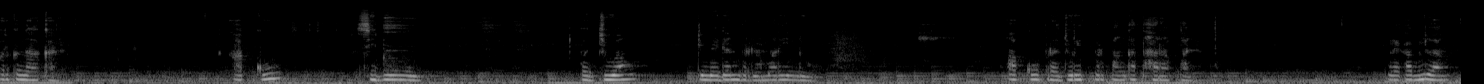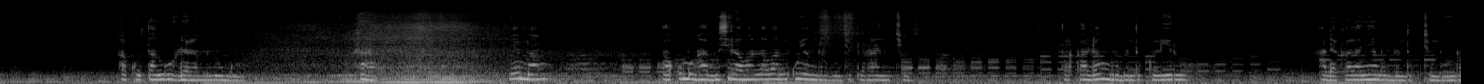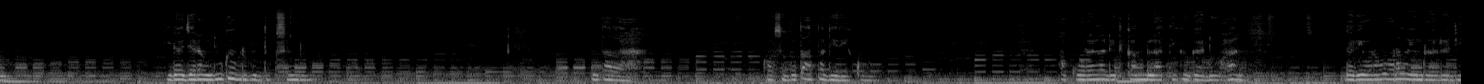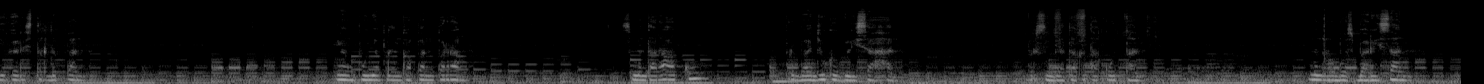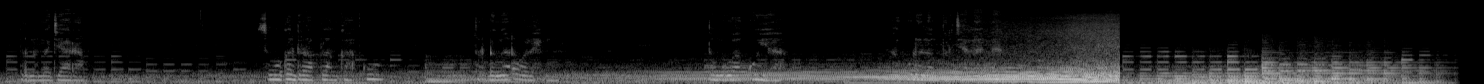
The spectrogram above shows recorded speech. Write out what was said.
Perkenalkan, aku si Dungu, pejuang di medan bernama Rindu. Aku prajurit berpangkat harapan. Mereka bilang, aku tangguh dalam menunggu. Hah, memang aku menghabisi lawan-lawanku yang berwujud rancu. Terkadang berbentuk keliru, ada kalanya berbentuk cemburu. Tidak jarang juga berbentuk sendu. Entahlah, kau sebut apa diriku. Aku rela ditikam belati kegaduhan dari orang-orang yang berada di garis terdepan. Yang punya perlengkapan perang. Sementara aku berbaju kegelisahan. Bersenjata ketakutan. Menerobos barisan bernama jarak. Semoga derap langkahku terdengar olehmu. Tunggu aku ya. Aku dalam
